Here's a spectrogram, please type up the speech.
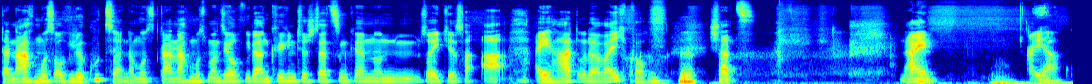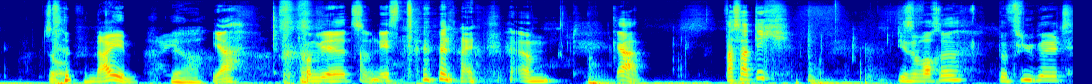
Danach muss auch wieder gut sein. Da muss, danach muss man sich auch wieder an den Küchentisch setzen können und soll ich das Ei hart oder weich kochen? Ja. Schatz. Nein. Ja. So. Nein. Ja. Ja. Kommen wir zum nächsten. Nein. Ähm, ja. Was hat dich diese Woche beflügelt,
